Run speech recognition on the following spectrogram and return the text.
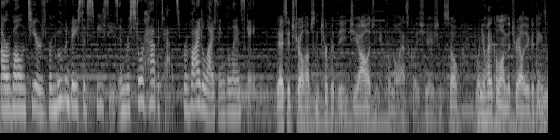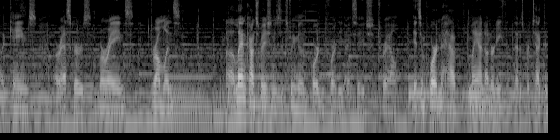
Our volunteers remove invasive species and restore habitats, revitalizing the landscape. The Ice Age Trail helps interpret the geology from the last glaciation. So when you hike along the trail, you get things like kames or eskers, moraines, drumlins, uh, land conservation is extremely important for the Ice Age Trail. It's important to have land underneath it that is protected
